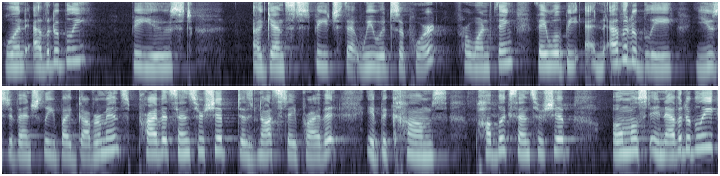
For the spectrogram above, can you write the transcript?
will inevitably be used against speech that we would support for one thing. They will be inevitably used eventually by governments. Private censorship does not stay private, it becomes public censorship almost inevitably.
